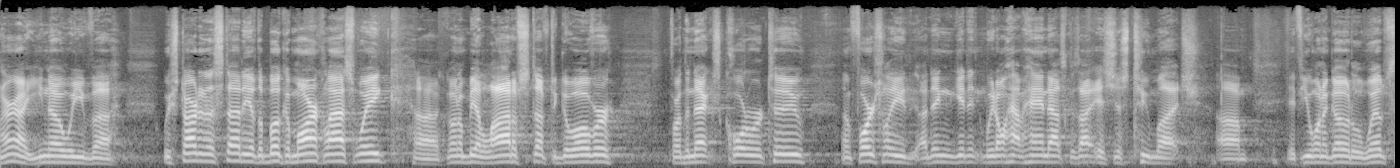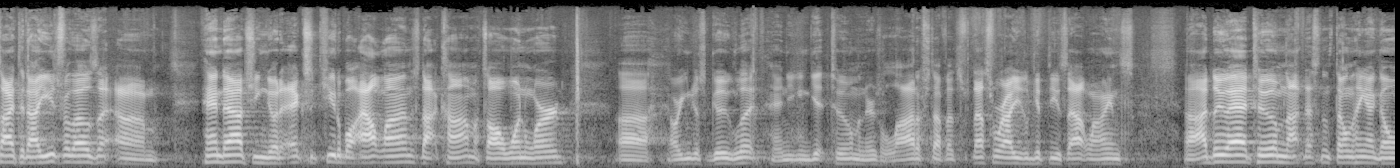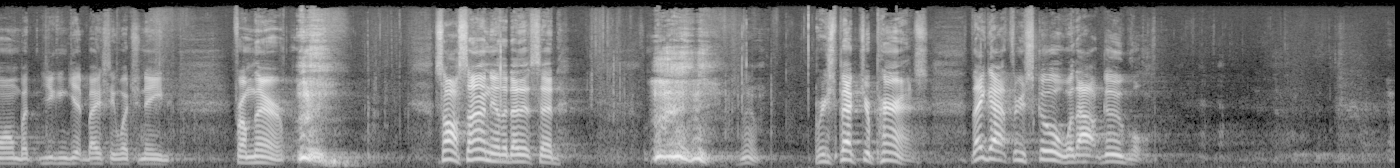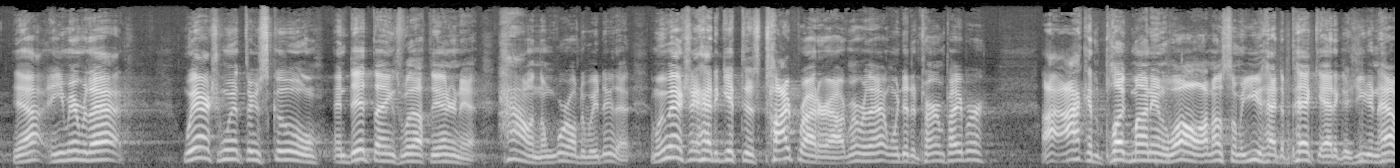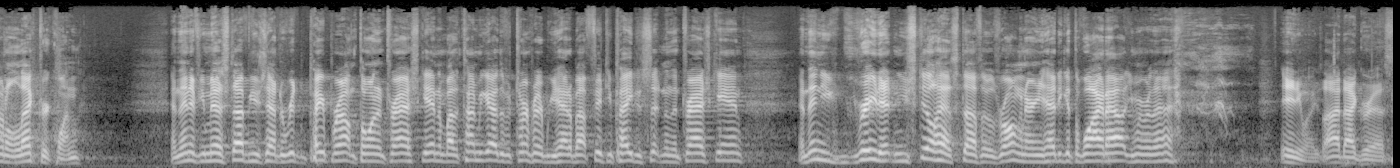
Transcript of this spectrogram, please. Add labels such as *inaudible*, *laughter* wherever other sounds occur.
All right, you know, we've uh, we started a study of the book of Mark last week. Uh, going to be a lot of stuff to go over for the next quarter or two. Unfortunately, I didn't get it. We don't have handouts because it's just too much. Um, if you want to go to the website that I use for those um, handouts, you can go to executableoutlines.com. It's all one word. Uh, or you can just Google it and you can get to them. And there's a lot of stuff. That's, that's where I usually get these outlines. Uh, I do add to them. Not that's not the only thing I go on, but you can get basically what you need from there. *clears throat* Saw a sign the other day that said, *clears throat* respect your parents. They got through school without Google. Yeah, you remember that? We actually went through school and did things without the internet. How in the world do we do that? I mean, we actually had to get this typewriter out. Remember that when we did a term paper? I, I could plug mine in the wall. I know some of you had to peck at it because you didn't have an electric one. And then if you messed up, you just had to rip the paper out and throw it in the trash can. And by the time you got the return paper, you had about 50 pages sitting in the trash can. And then you read it and you still had stuff that was wrong in there and you had to get the white out. You remember that? *laughs* Anyways, I digress.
